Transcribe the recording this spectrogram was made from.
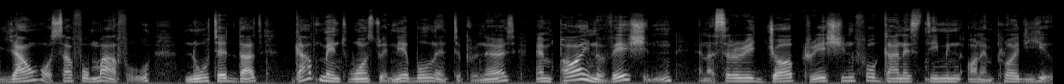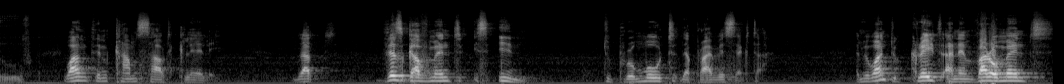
Yaw Osafo Maafo noted that government wants to enable entrepreneurs, empower innovation, and accelerate job creation for Ghana's teeming unemployed youth. One thing comes out clearly that this government is in to promote the private sector. And we want to create an environment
